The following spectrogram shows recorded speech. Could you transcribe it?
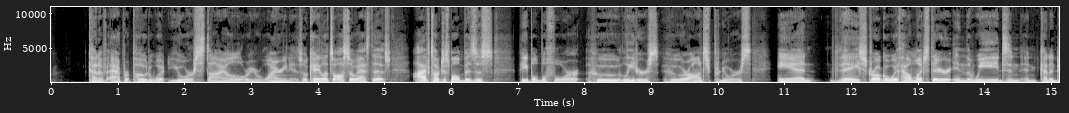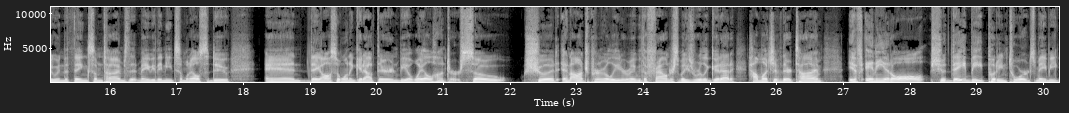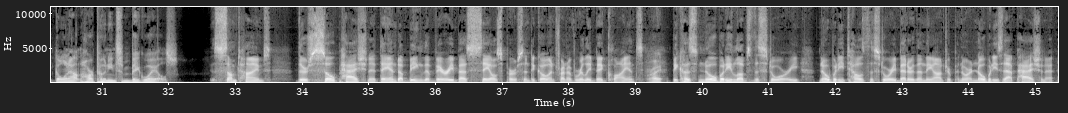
kind of apropos to what your style or your wiring is. Okay, let's also ask this. I've talked to small business people before who leaders who are entrepreneurs and they struggle with how much they're in the weeds and, and kind of doing the things sometimes that maybe they need someone else to do. And they also want to get out there and be a whale hunter. So, should an entrepreneurial leader, maybe the founder, somebody who's really good at it, how much of their time, if any at all, should they be putting towards maybe going out and harpooning some big whales? Sometimes they're so passionate they end up being the very best salesperson to go in front of really big clients right. because nobody loves the story. Nobody tells the story better than the entrepreneur. Nobody's that passionate.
